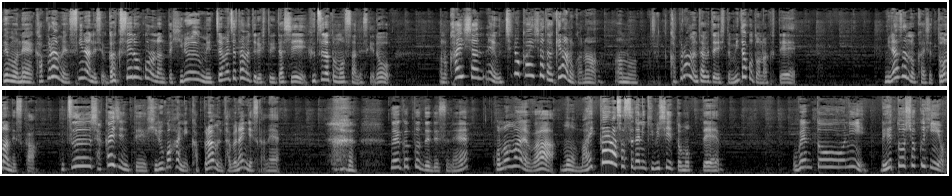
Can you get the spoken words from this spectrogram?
でもね、カップラーメン好きなんですよ。学生の頃なんて昼めちゃめちゃ食べてる人いたし、普通だと思ってたんですけど、あの会社ね、うちの会社だけなのかなあの、カップラーメン食べてる人見たことなくて、皆さんの会社どうなんですか？普通、社会人って昼ご飯にカップラーメン食べないんですかね？ということでですね、この前はもう毎回はさすがに厳しいと思って、お弁当に冷凍食品を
